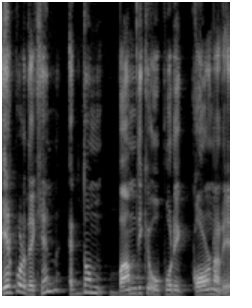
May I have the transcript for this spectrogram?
এরপরে দেখেন একদম বাম দিকে ওপরে কর্নারে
